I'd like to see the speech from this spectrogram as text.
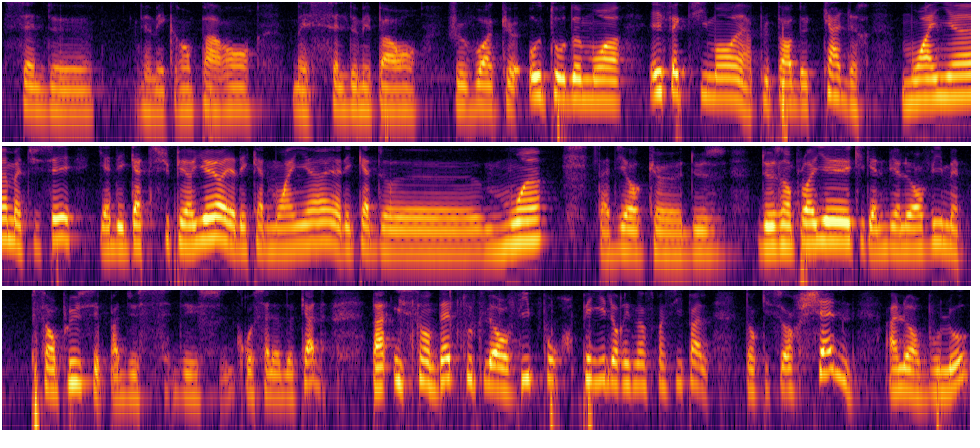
celle de, de mes grands-parents, mais celle de mes parents. Je vois que autour de moi, effectivement, la plupart de cadres moyens, mais tu sais, il y a des cadres supérieurs, il y a des cadres moyens, il y a des cadres euh, moins, c'est-à-dire que deux, deux employés qui gagnent bien leur vie, mais sans plus, c'est pas des, gros salaires de cadre, ben, ils s'endettent toute leur vie pour payer leur résidence principale. Donc ils s'enchaînent à leur boulot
